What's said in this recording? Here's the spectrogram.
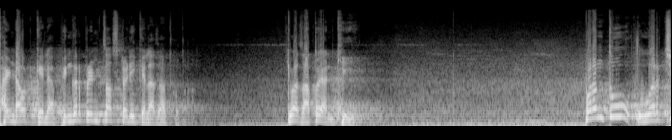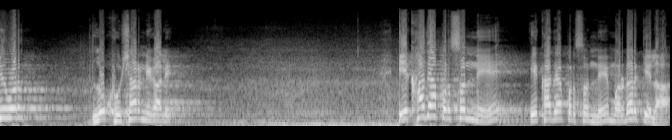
फाइंड आउट केल्या फिंगरप्रिंटचा स्टडी केला जात होता. किंवा जातोय आणखी. परंतु वरचेवर लोक हुशार निघाले. एखाद्या पर्सनने एखाद्या पर्सनने मर्डर केला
